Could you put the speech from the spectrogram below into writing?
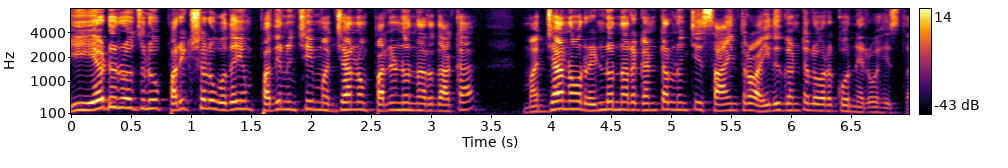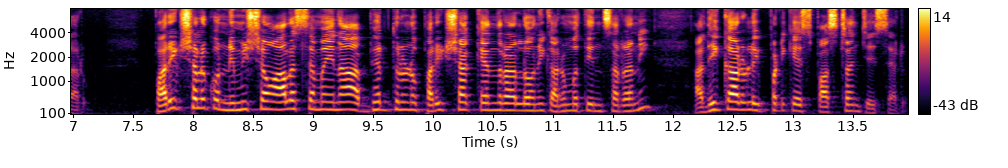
ఈ ఏడు రోజులు పరీక్షలు ఉదయం పది నుంచి మధ్యాహ్నం పన్నెండున్నర దాకా మధ్యాహ్నం రెండున్నర గంటల నుంచి సాయంత్రం ఐదు గంటల వరకు నిర్వహిస్తారు. పరీక్షలకు నిమిషం ఆలస్యమైన అభ్యర్థులను పరీక్షా కేంద్రాల్లోనికి అనుమతించరని అధికారులు ఇప్పటికే స్పష్టం చేశారు.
